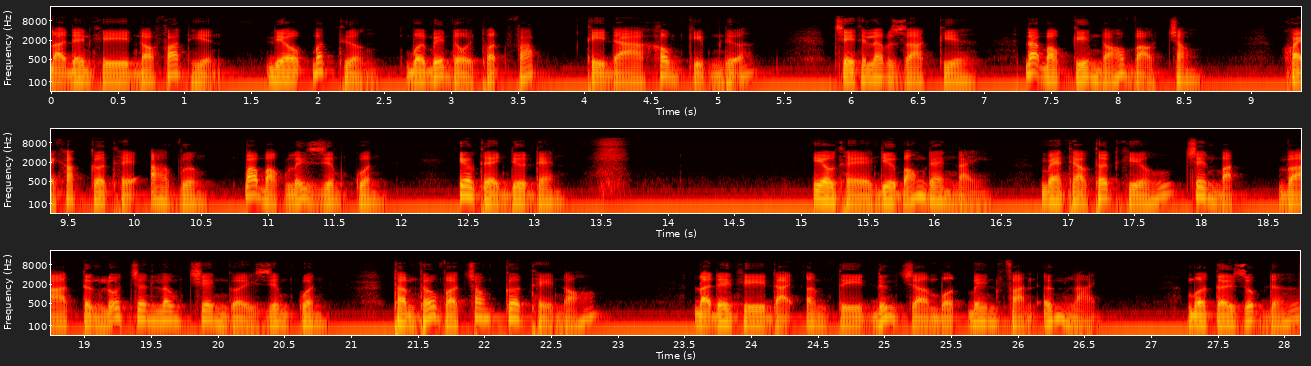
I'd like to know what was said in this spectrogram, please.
Đợi đến khi nó phát hiện Điều bất thường với biến đổi thuật pháp Thì đã không kịp nữa. Chỉ thấy lớp da kia Đã bọc kín nó vào trong. Khoảnh khắc cơ thể A Vương Bao bọc lấy Diêm Quân, Yêu thể như đen. Yêu thể như bóng đen này Men theo thất khiếu trên mặt và từng lỗ chân lông trên người Diêm Quân, Thẩm thấu vào trong cơ thể nó. Đợi đến khi đại âm ti Đứng chờ một bên phản ứng lại Mở tay giúp đỡ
